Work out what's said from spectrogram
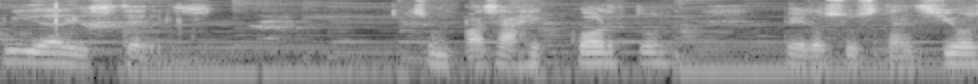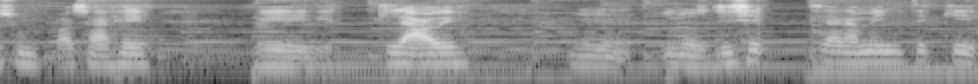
cuida de ustedes. Es un pasaje corto, pero sustancioso, un pasaje eh, clave mm, y nos dice claramente que,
